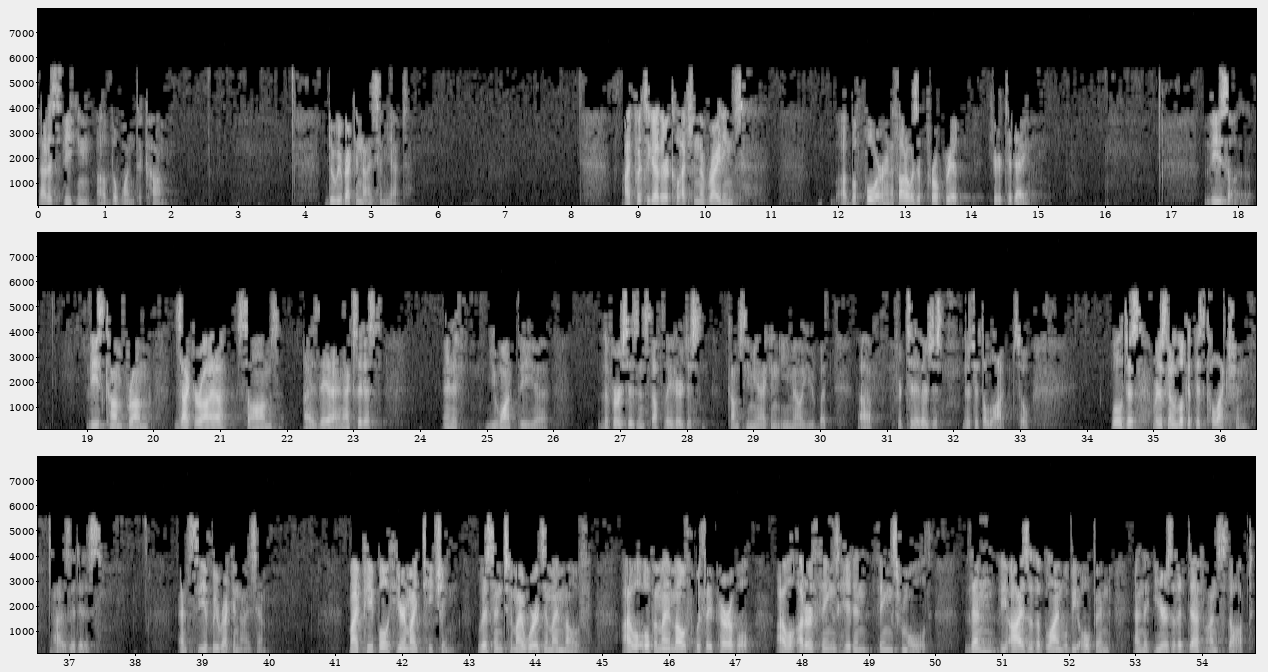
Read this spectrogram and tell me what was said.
That is speaking of the one to come. Do we recognize him yet? I put together a collection of writings uh, before, and I thought it was appropriate here today. These, these come from Zechariah, Psalms, Isaiah, and Exodus. And if you want the uh, the verses and stuff later, just come see me. I can email you. But uh, for today, there's just there's just a lot. So we'll just we're just going to look at this collection as it is and see if we recognize him. My people hear my teaching. Listen to my words in my mouth. I will open my mouth with a parable. I will utter things hidden, things from old. Then the eyes of the blind will be opened, and the ears of the deaf unstopped.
